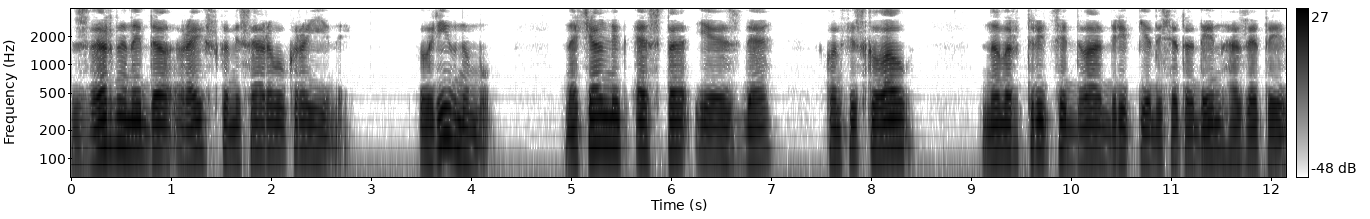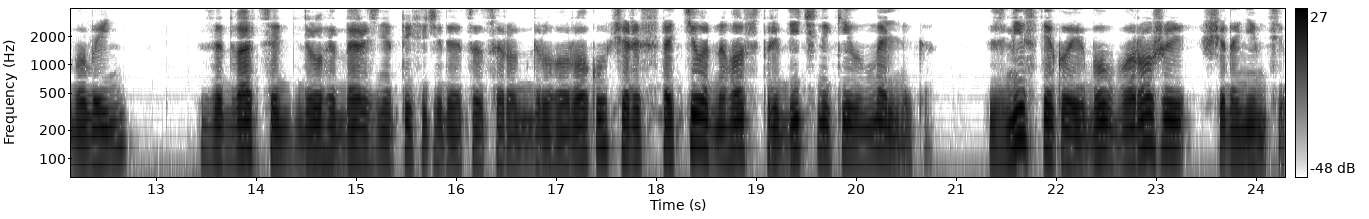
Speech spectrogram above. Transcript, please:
звернений до Рейхскомісара України. У Рівному начальник СП ІСД конфіскував номер 32 дріб 51 газети Волинь за 22 березня 1942 року через статтю одного з прибічників Мельника, зміст якої був ворожий щодо німців.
